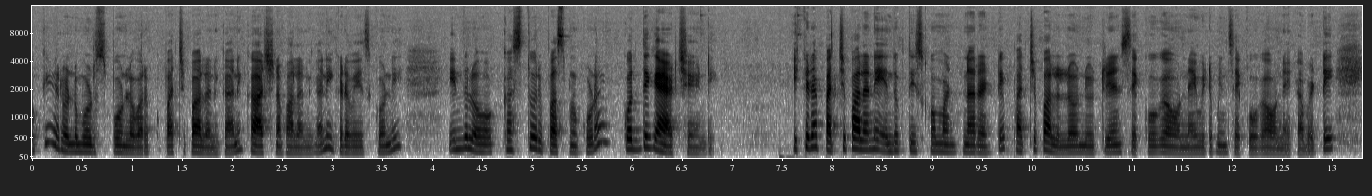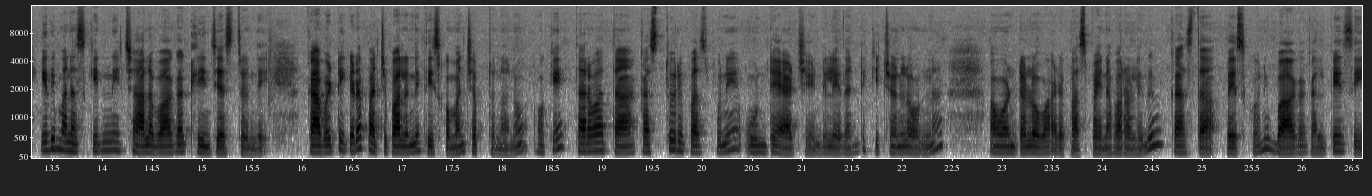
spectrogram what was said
ఓకే రెండు మూడు స్పూన్ల వరకు పచ్చిపాలని కానీ కాచిన పాలని కానీ ఇక్కడ వేసుకోండి. ఇందులో కస్తూరి పసుపును కూడా కొద్దిగా యాడ్ చేయండి. ఇక్కడ పచ్చిపాలని ఎందుకు తీసుకోమంటున్నారంటే పచ్చిపాలలో న్యూట్రియంట్స్ ఎక్కువగా ఉన్నాయి విటమిన్స్ ఎక్కువగా ఉన్నాయి కాబట్టి ఇది మన స్కిన్ని చాలా బాగా క్లీన్ చేస్తుంది. కాబట్టి ఇక్కడ పచ్చిపాలని తీసుకోమని చెప్తున్నాను. ఓకే? తర్వాత కస్తూరి పసుపుని ఉంటే యాడ్ చేయండి. లేదంటే కిచెన్లో ఉన్న వంటలో వాడే పసుపు అయినా పర్వాలేదు. కాస్త వేసుకొని బాగా కలిపేసి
